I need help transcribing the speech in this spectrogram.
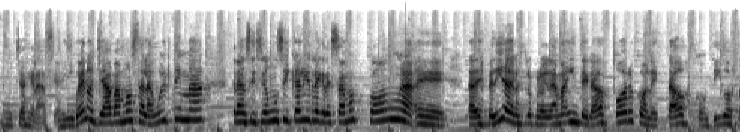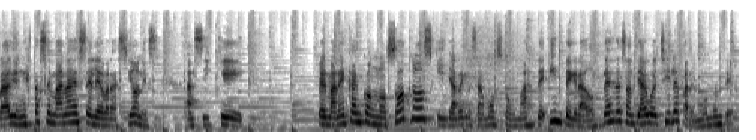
Muchas gracias. Y bueno, ya vamos a la última transición musical y regresamos con eh, la despedida de nuestro programa Integrados por Conectados Contigo Radio en esta semana de celebraciones. Así que permanezcan con nosotros y ya regresamos con más de Integrados desde Santiago de Chile para el mundo entero.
